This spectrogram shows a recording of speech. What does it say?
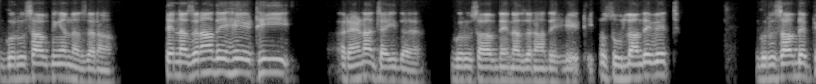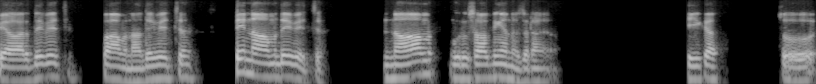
ਗੁਰੂ ਸਾਹਿਬ ਦੀਆਂ ਨਜ਼ਰਾਂ। ਤੇ ਨਜ਼ਰਾਂ ਦੇ ਹੇਠ ਹੀ ਰਹਿਣਾ ਚਾਹੀਦਾ ਹੈ। ਗੁਰੂ ਸਾਹਿਬ ਦੇ ਨਜ਼ਰਾਂ ਦੇ ਹੇਠ ਹੀ। ਅਸੂਲਾਂ ਦੇ ਵਿੱਚ, ਗੁਰੂ ਸਾਹਿਬ ਦੇ ਪਿਆਰ ਦੇ ਵਿੱਚ, ਭਾਵਨਾ ਦੇ ਵਿੱਚ ਤੇ ਨਾਮ ਦੇ ਵਿੱਚ। ਨਾਮ ਗੁਰੂ ਸਾਹਿਬ ਦੀਆਂ ਨਜ਼ਰਾਂ ਆ। ਠੀਕ ਆ? ਸੋ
